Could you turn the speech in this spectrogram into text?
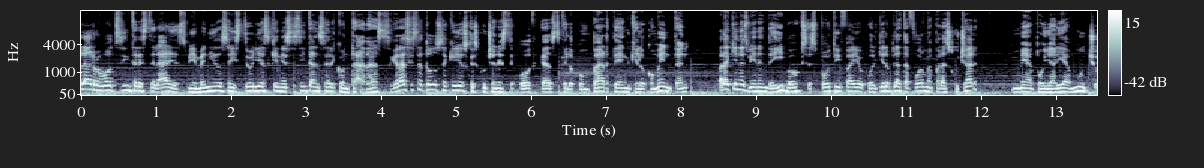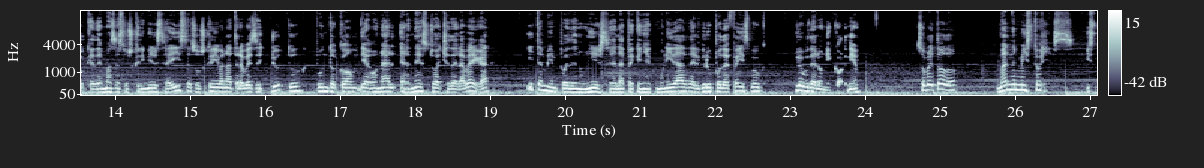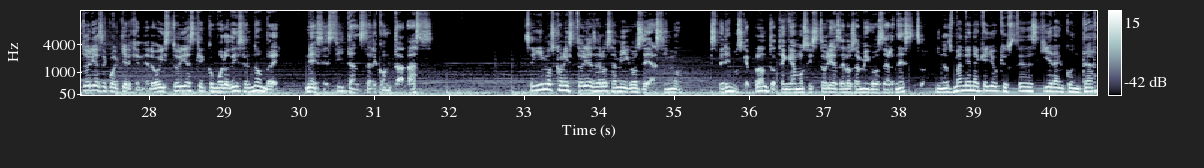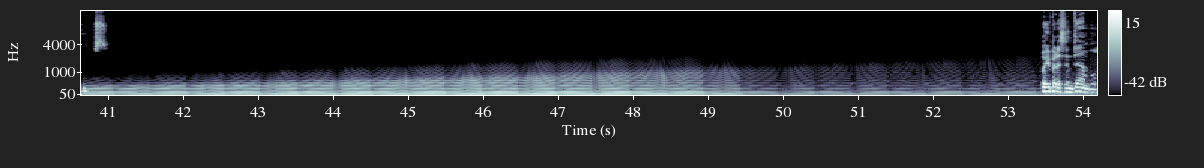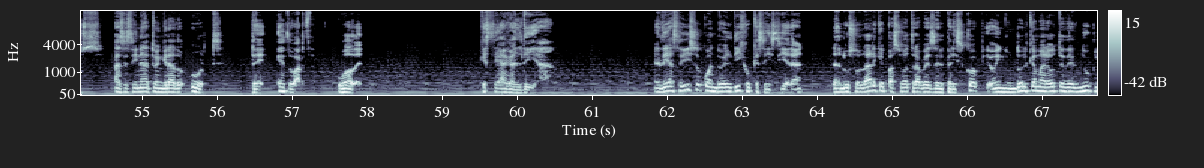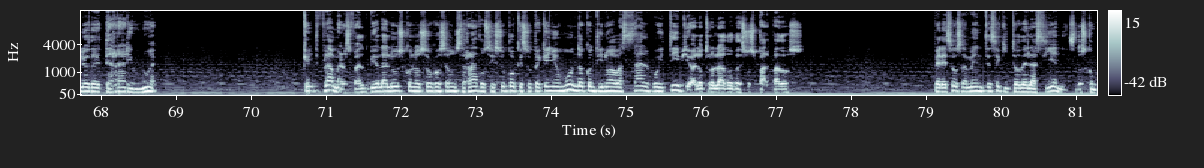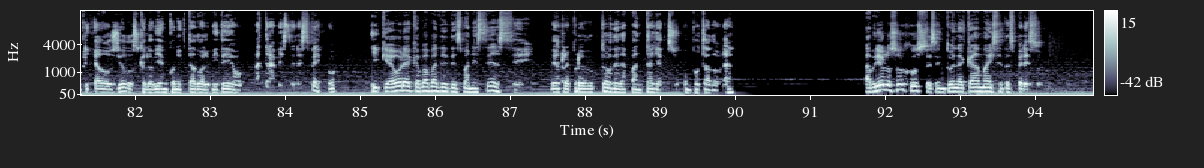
Hola robots interestelares, bienvenidos a historias que necesitan ser contadas. Gracias a todos aquellos que escuchan este podcast, que lo comparten, que lo comentan. Para quienes vienen de Evox, Spotify o cualquier plataforma para escuchar, me apoyaría mucho que además de suscribirse ahí, se suscriban a través de youtube.com diagonal Ernesto H. de la Vega y también pueden unirse a la pequeña comunidad del grupo de Facebook Club del Unicornio. Sobre todo, mándenme historias, historias de cualquier género, historias que, como lo dice el nombre, necesitan ser contadas. Seguimos con historias de los amigos de Asimo. Esperemos que pronto tengamos historias de los amigos de Ernesto y nos manden aquello que ustedes quieran contarnos. Hoy presentamos Asesinato en grado Urt de Edward Wallen. Que se haga el día. El día se hizo cuando él dijo que se hiciera. La luz solar que pasó a través del periscopio inundó el camarote del núcleo de Terrarium 9. Kate Flammersfeld vio la luz con los ojos aún cerrados y supo que su pequeño mundo continuaba salvo y tibio al otro lado de sus párpados. Perezosamente se quitó de las sienes los complicados diodos que lo habían conectado al video a través del espejo y que ahora acababa de desvanecerse del reproductor de la pantalla de su computadora. Abrió los ojos, se sentó en la cama y se desperezó.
